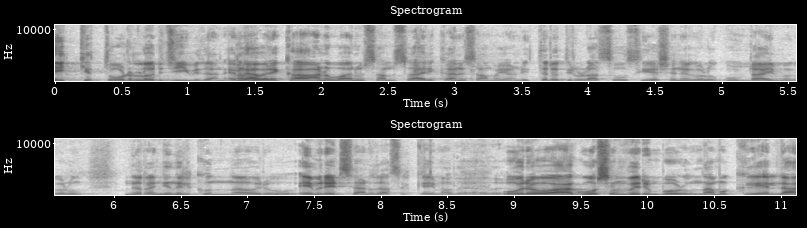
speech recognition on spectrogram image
ഐക്യത്തോടുള്ള ഒരു ജീവിതമാണ്. എല്ലാവരെ കാണുവാനും സംസാരിക്കാനും സമയമുണ്ട്. ഇത്തരത്തിലുള്ള അസോസിയേഷനുകളും കൂട്ടായ്മകളും നിറഞ്ഞു നിൽക്കുന്ന ഒരു എമിറേറ്റ്സ് ആണ് റാസൽ കൈമ ഓരോ ആഘോഷം വരുമ്പോഴും നമുക്ക് എല്ലാ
